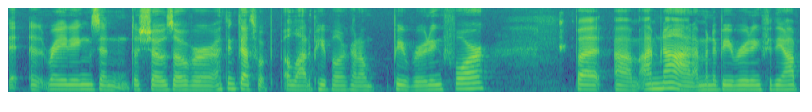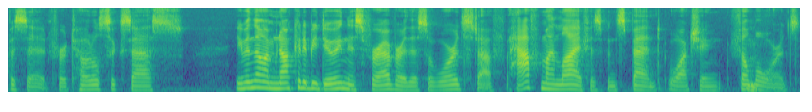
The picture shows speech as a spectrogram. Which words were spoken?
it, it ratings and the show's over. I think that's what a lot of people are going to be rooting for. But um, I'm not. I'm going to be rooting for the opposite for total success. Even though I'm not going to be doing this forever, this award stuff, half my life has been spent watching film mm. awards.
